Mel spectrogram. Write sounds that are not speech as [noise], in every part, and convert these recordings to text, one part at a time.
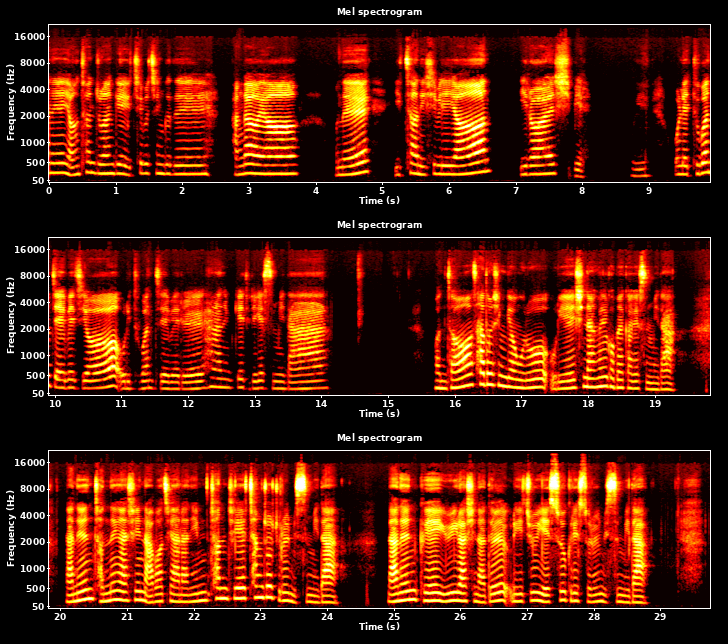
사랑하는 영천중앙교회 유치부 친구들 반가워요. 오늘 2021년 1월 10일 우리 원래 두 번째 예배지요. 우리 두 번째 예배를 하나님께 드리겠습니다. 먼저 사도신경으로 우리의 신앙을 고백하겠습니다. 나는 전능하신 아버지 하나님 천지의 창조주를 믿습니다. 나는 그의 유일하신 아들 우리 주 예수 그리스도를 믿습니다.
